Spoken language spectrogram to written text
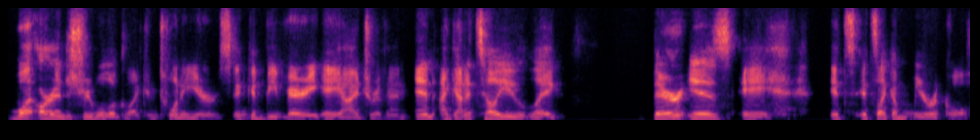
what our industry will look like in 20 years. It could be very AI driven. And I got to tell you like there is a it's it's like a miracle.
